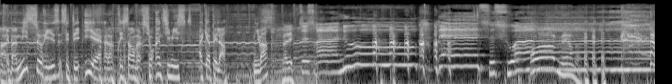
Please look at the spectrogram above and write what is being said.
Ouais. Eh ben Miss Cerise, c'était hier. Elle a repris ça en version intimiste, a cappella. On y va Allez. Ce sera nous dès ce soir. Oh merde.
